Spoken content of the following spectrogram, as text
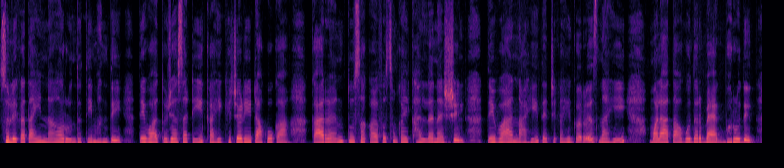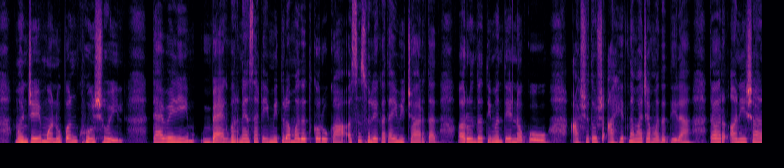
सुलेखाताईंना अरुंधती म्हणते तेव्हा तुझ्यासाठी काही खिचडी टाकू का? कारण तू सकाळपासून काही खाल्लं नाही नसशील तेव्हा नाही त्याची काही गरज नाही. मला आता अगोदर बॅग भरू देत. म्हणजे मनू पण खुश होईल. त्यावेळी बॅग भरण्यासाठी मी तुला मदत करू का? असं सुलेखाताई विचारतात. अरुंधती म्हणते नको. आशुतोष आहेत ना माझ्या मदतीला. तर अनिशा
